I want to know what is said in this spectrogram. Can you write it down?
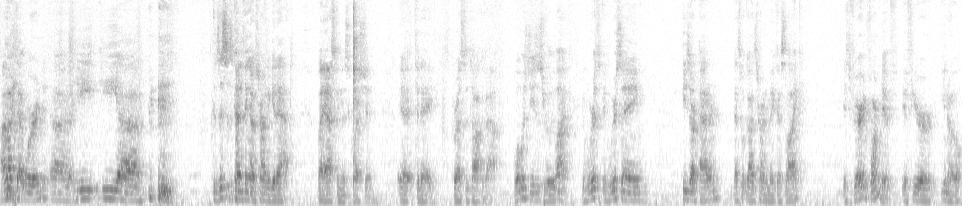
I like that word. Uh, he he, because this is the kind of thing I was trying to get at by asking this question uh, today for us to talk about. What was Jesus really like? If we're if we're saying he's our pattern, that's what God's trying to make us like. It's very informative if you're you know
